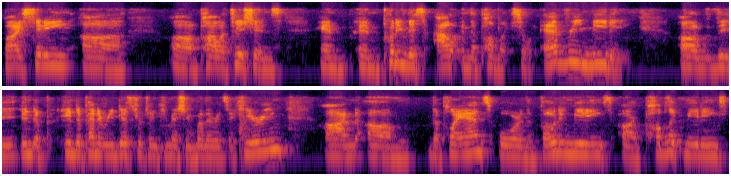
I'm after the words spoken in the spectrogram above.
by city uh, politicians and and putting this out in the public. So every meeting of the independent redistricting commission, whether it's a hearing on um, the plans or the voting meetings are public meetings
